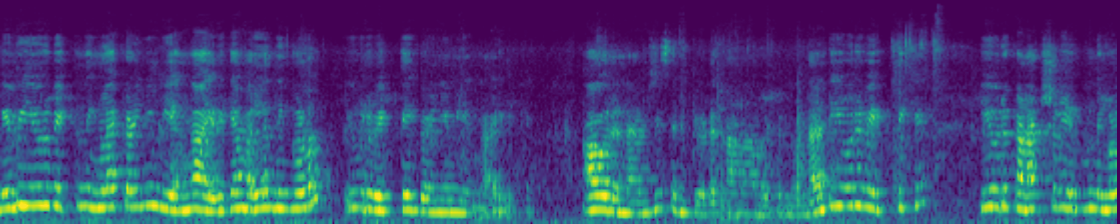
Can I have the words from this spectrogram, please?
മേ ബി ഈ ഒരു വ്യക്തി നിങ്ങളെ കഴിഞ്ഞും യങ് ആയിരിക്കാം. അല്ല നിങ്ങൾ ഈ ഒരു വ്യക്തിയെ കഴിഞ്ഞും യങ് ആയിരിക്കാം. ആ ഒരു എനർജീസ് എനിക്ക് ഇവിടെ കാണാൻ പറ്റുന്നുണ്ട്. ആൻഡ് ഈ ഒരു വ്യക്തിക്ക് ഈ ഒരു കണക്ഷനിൽ ഇപ്പം നിങ്ങൾ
